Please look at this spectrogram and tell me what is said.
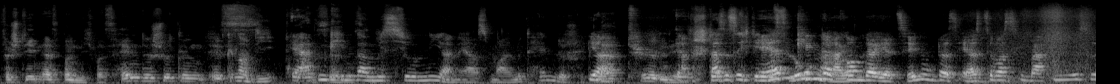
verstehen erstmal nicht, was Händeschütteln ist. Genau, die ist Erdenkinder missionieren erstmal mit Händeschütteln. Ja. Natürlich. Dann Das statt ist sich die den ersten Kinder Geflogenheiten- kommen da jetzt hin und das Erste, was sie machen, ist, äh,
